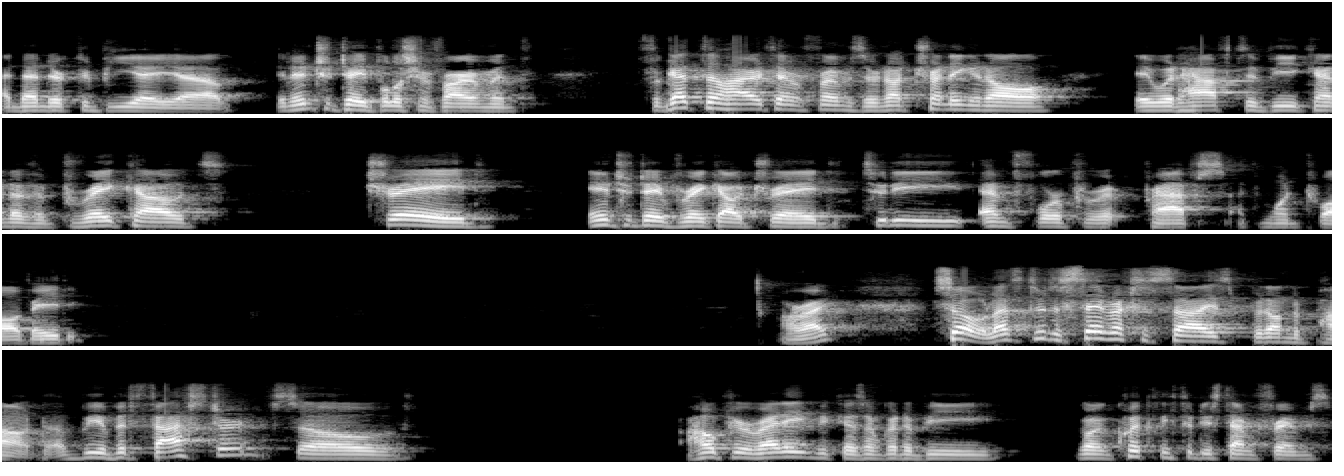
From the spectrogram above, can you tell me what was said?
and then there could be a uh, an intraday bullish environment. Forget the higher time frames; they're not trending at all. It would have to be kind of a breakout trade, intraday breakout trade to the M4 perhaps at 112.80. All right. So let's do the same exercise, but on the pound. I'll be a bit faster. So I hope you're ready because I'm going to be going quickly through these time frames.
